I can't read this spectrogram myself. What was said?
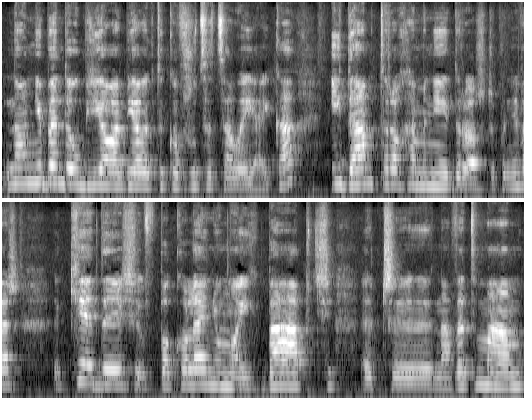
no, nie będę ubijała białek, tylko wrzucę całe jajka i dam trochę mniej drożdży, ponieważ kiedyś w pokoleniu moich babć, y, czy nawet mam,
